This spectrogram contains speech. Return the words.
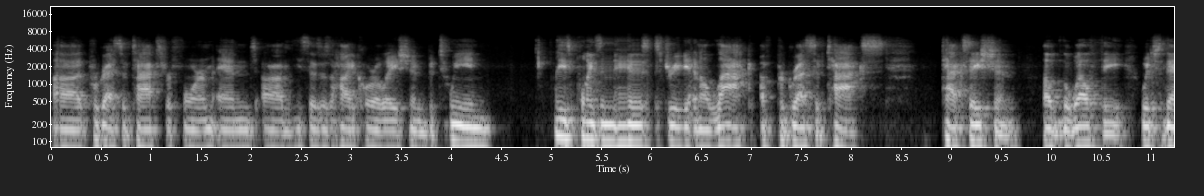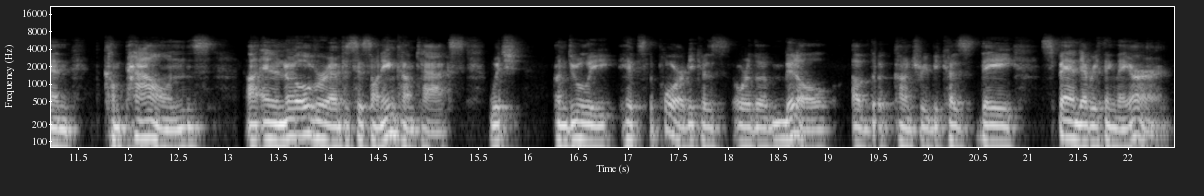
uh, progressive tax reform, and um, he says there's a high correlation between these points in history and a lack of progressive tax taxation of the wealthy, which then compounds uh, and an overemphasis on income tax, which unduly hits the poor because or the middle of the country because they spend everything they earn.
